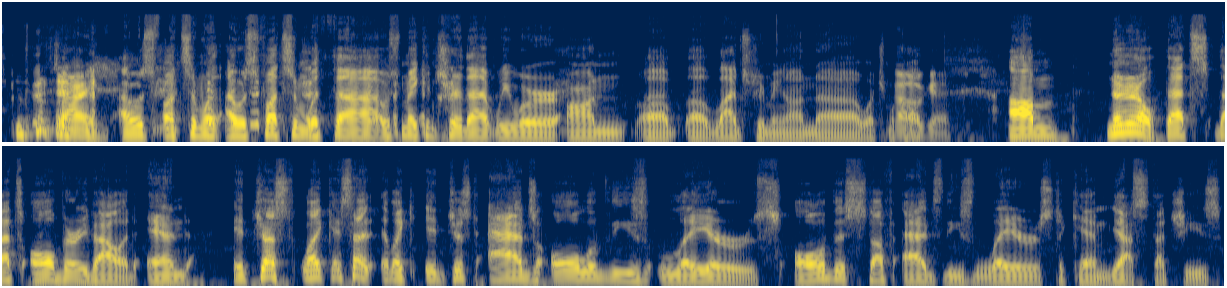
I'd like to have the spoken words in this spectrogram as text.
Sorry, I was futzing with. I was futzing with. Uh, I was making sure that we were on uh, uh live streaming on uh, what oh okay Um, no, no, no. That's that's all very valid, and it just like I said, it, like it just adds all of these layers. All of this stuff adds these layers to Kim. Yes, that she's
